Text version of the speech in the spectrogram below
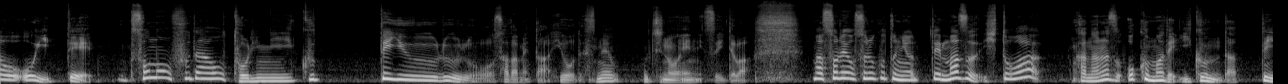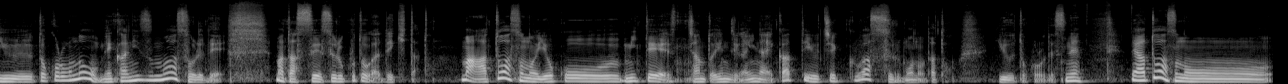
を置いてその札を取りに行くっていうルールを定めたようですねうちの園については。まあ、それをすることによってまず人は必ず奥まで行くんだっていうところのメカニズムはそれで、まあ、達成することができたと。まあ、あとはその横を見てちゃんと園児がいないかっていうチェックはするものだというところですね。であとはその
